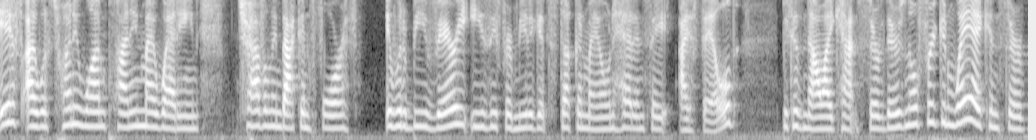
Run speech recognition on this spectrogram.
If I was 21 planning my wedding, traveling back and forth, it would be very easy for me to get stuck in my own head and say, I failed because now I can't serve. There's no freaking way I can serve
